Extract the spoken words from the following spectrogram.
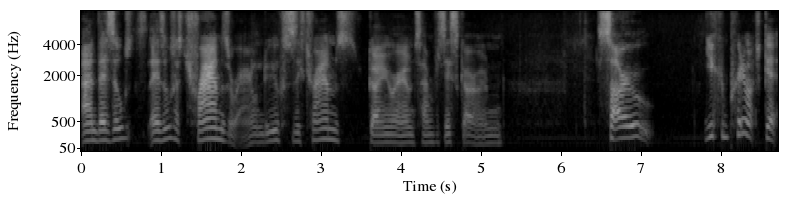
and there's also there's also trams around. You also see trams going around San Francisco, and so you can pretty much get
